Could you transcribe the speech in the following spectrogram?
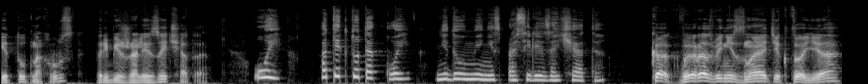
И тут на хруст прибежали зайчата. «Ой, а ты кто такой?» – в недоумении спросили зайчата. «Как, вы разве не знаете, кто я?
